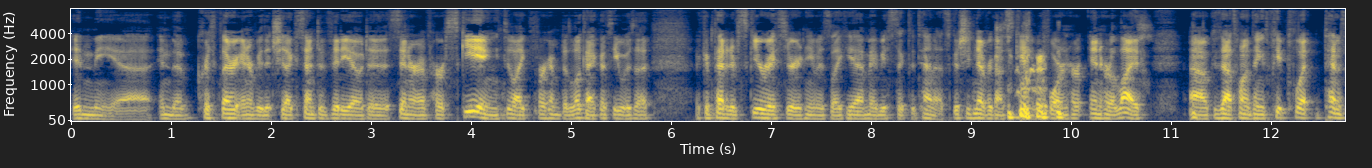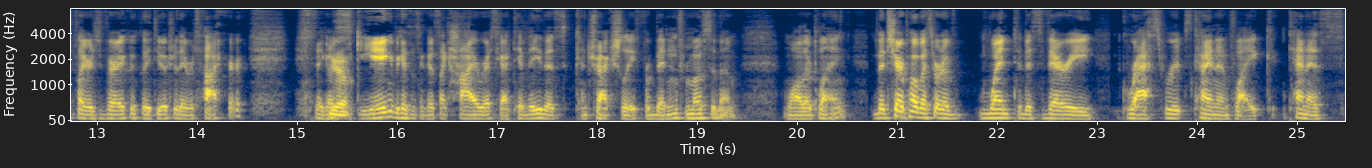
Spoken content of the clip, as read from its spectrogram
in the uh, in the Chris Clarey interview that she like sent a video to Sinner of her skiing to like for him to look at because he was a, a competitive ski racer and he was like yeah maybe stick to tennis because she'd never gone skiing before in her in her life because that's one of the things people tennis players very quickly do after they retire they go Yeah. skiing because it's like this like high risk activity that's contractually forbidden for most of them while they're playing. But Sharapova sort of went to this very grassroots kind of like tennis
